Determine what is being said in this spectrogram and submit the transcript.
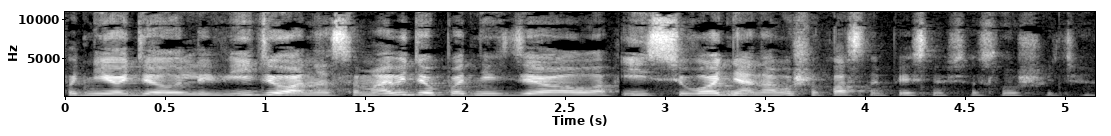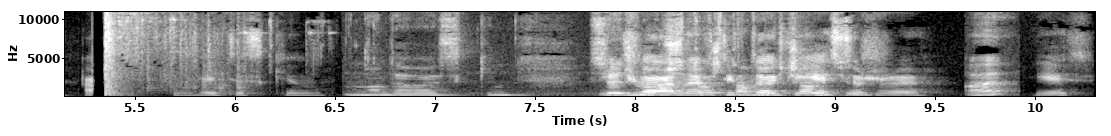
под нее делали видео, она сама видео под них делала. И сегодня она вышла, классная песня, все слушайте. Я тебе скину. Ну давай, скинь. И что, Сегодня она в что там, ТикТоке есть уже? А? Есть?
